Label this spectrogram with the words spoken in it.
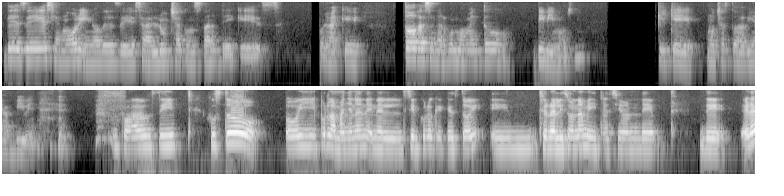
desde ese amor y no desde esa lucha constante que es con la que todas en algún momento vivimos y que muchas todavía viven. Wow, sí, justo hoy por la mañana en, el círculo que, estoy em, se realizó una meditación de, era,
